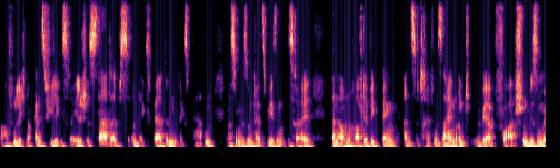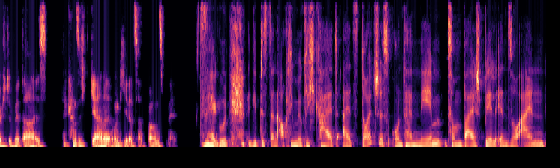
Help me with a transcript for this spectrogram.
hoffentlich noch ganz viele israelische Startups und Expertinnen und Experten aus dem Gesundheitswesen in Israel dann auch noch auf der Big Bang anzutreffen sein. Und wer vorab schon wissen möchte, wer da ist, der kann sich gerne und jederzeit bei uns melden. Sehr gut. Gibt es denn auch die Möglichkeit, als deutsches Unternehmen zum Beispiel in so einen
